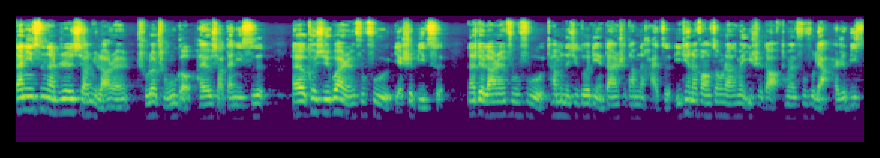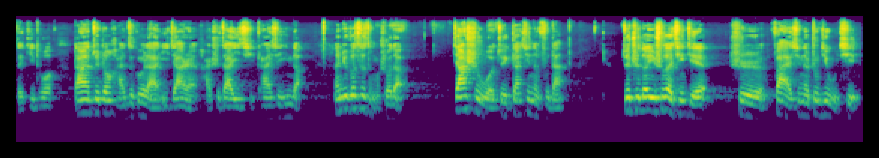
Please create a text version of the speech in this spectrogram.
丹尼斯那只小女狼人，除了宠物狗，还有小丹尼斯，还有科学怪人夫妇也是彼此。那对狼人夫妇，他们的寄托点当然是他们的孩子。一天的放松让他们意识到，他们夫妇俩还是彼此的寄托。当然，最终孩子归来，一家人还是在一起，开开心心的。那句歌词怎么说的？家是我最甘心的负担。最值得一说的情节是范海辛的终极武器，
